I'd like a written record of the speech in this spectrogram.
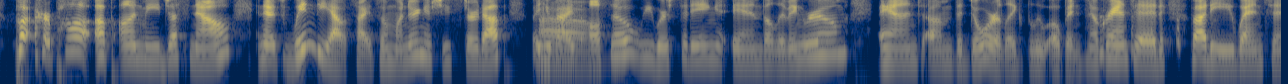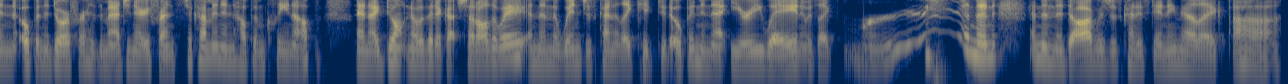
put her paw up on me just now, and it's windy outside. So I'm wondering if she's stirred up. But you guys, Oh. also, we were sitting in the living room, and um, the door like blew open. Now, granted, Buddy went and opened the door for his imaginary friends to come in and help him clean up, and I don't know that it got shut all the way. And then the wind just kind of like kicked it open in that eerie way, and it was like, and then and then the dog was just kind of standing there like, ah,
